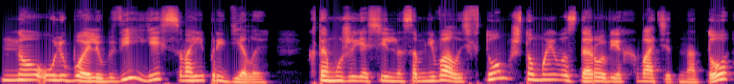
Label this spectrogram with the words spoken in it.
но у любой любви есть свои пределы. К тому же я сильно сомневалась в том, что моего здоровья хватит на то,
